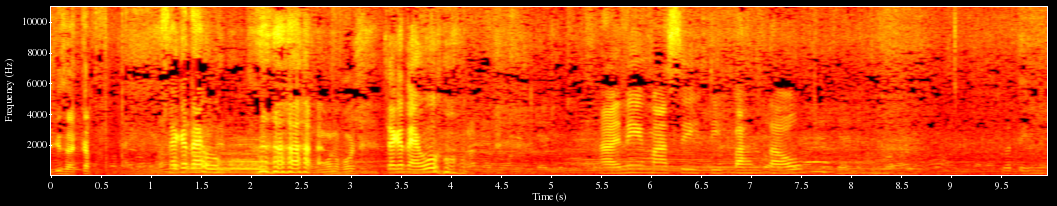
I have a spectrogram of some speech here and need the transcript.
Iki seket. Seket tahu seket tahu nah ini masih dipantau seperti ini.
